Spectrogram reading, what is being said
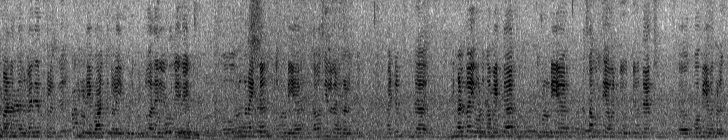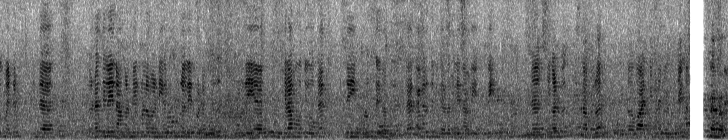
சார்பான அந்த இளைஞர்களுக்கு என்னுடைய வாழ்த்துக்களை கூறிக்கொண்டு அதே நேரத்தில் இதை ஒருங்கிணைத்த எங்களுடைய தவசீலன் அவர்களுக்கும் மற்றும் இந்த நிகழ்வை ஒழுங்கமைத்த எங்களுடைய சமுத்தி அவர்கள் உத்தியோகத்தர் கோபி அவர்களுக்கும் மற்றும் இந்த இடத்திலே நாங்கள் மேற்கொள்ள வேண்டிய ஒரு சூழல் ஏற்பட்ட போது நம்முடைய கிராம உத்தியோகத்தர் இதை ஒழுங்கு செய்து தந்திருக்கிறார். அவருக்கும் இந்த இடத்திலே நான் கூறி இந்த நிகழ்வு சிறப்புற வாழ்த்தி விட விரும்புகிறேன் நன்றி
